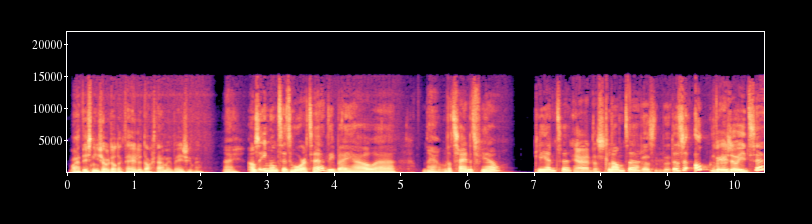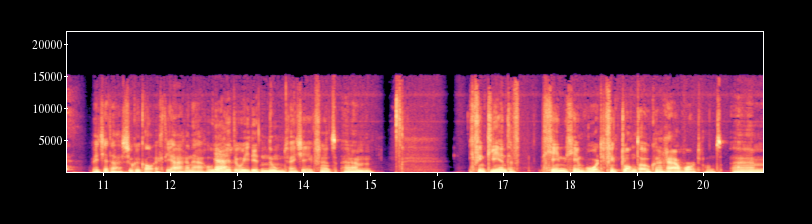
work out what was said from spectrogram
Maar het is niet zo dat ik de hele dag daarmee bezig ben. Nee. Als iemand dit hoort, hè, die bij jou, eh, nou ja, wat zijn het voor jou? Cliënten, Ja, dat is, klanten? dat is- dat- Dat is ook weer zoiets, hè? weet je, daar zoek ik al echt jaren naar. Hoe, Ja. je, dit, hoe je dit noemt, weet je. Ik vind het... ehm, ik vind cliënten geen, geen woord. Ik vind klanten ook een raar woord. Want ehm,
